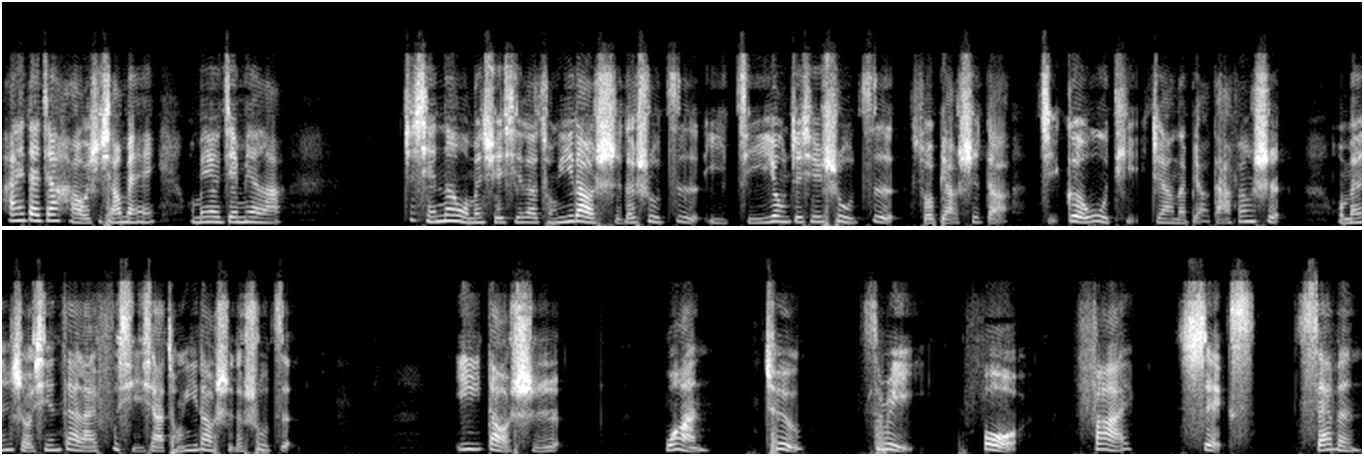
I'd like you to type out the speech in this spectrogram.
嗨，大家好，我是小美，我们又见面啦。之前呢，我们学习了从一到十的数字，以及用这些数字所表示的几个物体这样的表达方式。我们首先再来复习一下从一到十的数字。一到十：one, two, three, four, five, six, seven,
